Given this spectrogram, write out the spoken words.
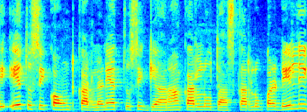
ਤੇ ਇਹ ਤੁਸੀਂ ਕਾਊਂਟ ਕਰ ਲੈਣੇ ਆ, ਤੁਸੀਂ 11 ਕਰ ਲਓ 10 ਕਰ ਲਓ, ਪਰ ਡੇਲੀ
